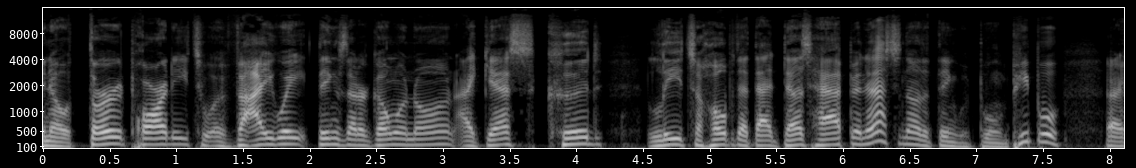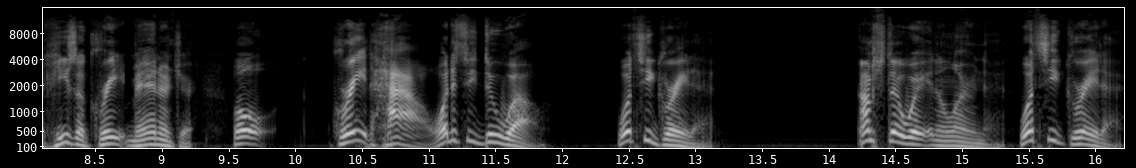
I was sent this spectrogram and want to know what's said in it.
you know, third party to evaluate things that are going on, I guess could lead to hope that that does happen. And that's another thing with Boone. People, he's a great manager. Well, great how? What does he do well? What's he great at? I'm still waiting to learn that. What's he great at?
